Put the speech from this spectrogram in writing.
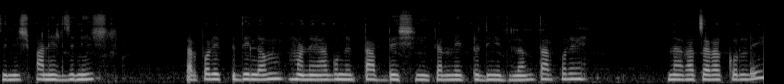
জিনিস, পানির জিনিস। তারপরে একটু দিলাম মানে আগুনের তাপ বেশি কারণে একটু দিয়ে দিলাম। তারপরে নাড়াচাড়া করলেই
